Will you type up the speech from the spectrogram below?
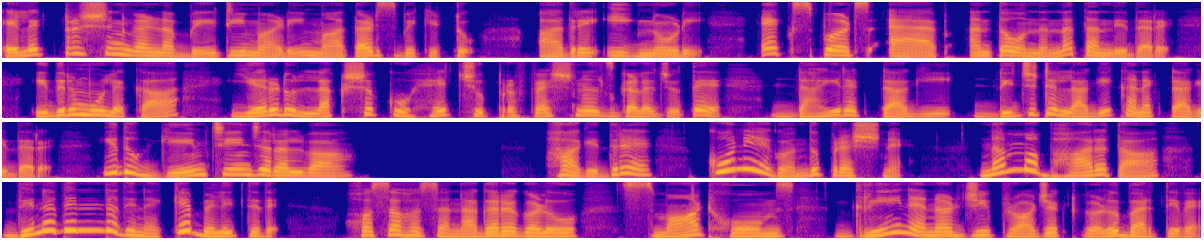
ಎಲೆಕ್ಟ್ರಿಷಿಯನ್ಗಳನ್ನ ಭೇಟಿ ಮಾಡಿ ಮಾತಾಡಿಸ್ಬೇಕಿತ್ತು. ಆದ್ರೆ ಈಗ ನೋಡಿ ಎಕ್ಸ್ಪರ್ಟ್ಸ್ ಆಪ್ ಅಂತ ಒಂದನ್ನ ತಂದಿದ್ದಾರೆ. ಇದ್ರ ಮೂಲಕ ಎರಡು ಲಕ್ಷಕ್ಕೂ ಹೆಚ್ಚು ಪ್ರೊಫೆಷನಲ್ಸ್ಗಳ ಜೊತೆ ಡೈರೆಕ್ಟ್ ಆಗಿ ಡಿಜಿಟಲ್ ಆಗಿ ಕನೆಕ್ಟ್ ಆಗಿದ್ದಾರೆ. ಇದು ಗೇಮ್ ಚೇಂಜರ್ ಅಲ್ವಾ? ಹಾಗಿದ್ರೆ ಕೊನೆಗೊಂದು ಪ್ರಶ್ನೆ. ನಮ್ಮ ಭಾರತ ದಿನದಿಂದ ದಿನಕ್ಕೆ ಬೆಳೀತಿದೆ. ಹೊಸ ಹೊಸ ನಗರಗಳು ಸ್ಮಾರ್ಟ್ ಹೋಮ್ಸ್ ಗ್ರೀನ್ ಎನರ್ಜಿ ಪ್ರಾಜೆಕ್ಟ್ಗಳು ಬರ್ತಿವೆ.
